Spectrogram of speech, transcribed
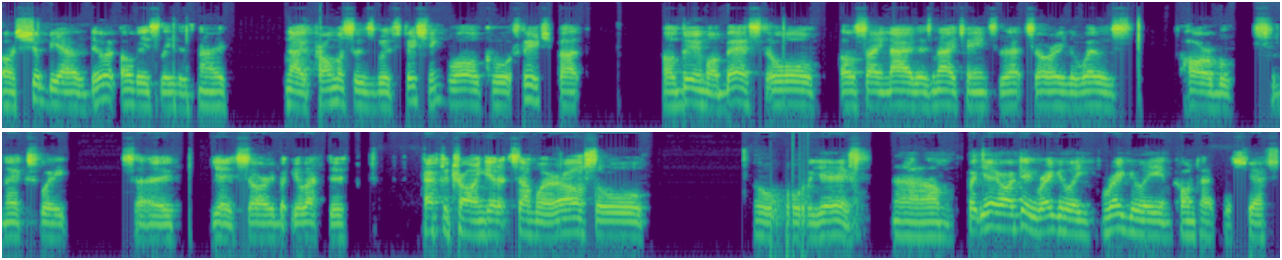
I should be able to do it. Obviously, there's no, no promises with fishing, wild caught fish, but I'll do my best. Or I'll say no, there's no chance of that. Sorry, the weather's horrible for next week. So yeah, sorry, but you'll have to have to try and get it somewhere else, or or, or yeah. Um, but yeah, I do regularly regularly in contact with chefs.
